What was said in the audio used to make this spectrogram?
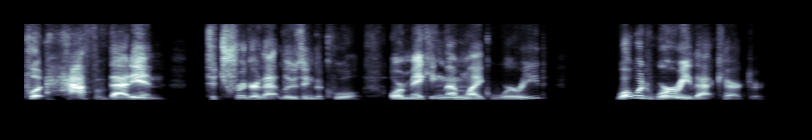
put half of that in to trigger that losing the cool or making them like worried. What would worry that character?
